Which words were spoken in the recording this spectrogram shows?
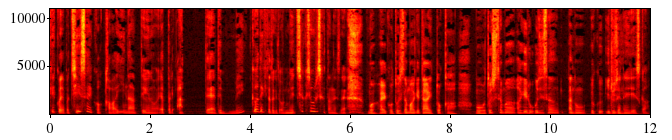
結構やっぱ小さい子可愛いなっていうのはやっぱりあって、で、メイクができた時って俺めちゃくちゃ嬉しかったんですね。もう早くお年玉あげたいとか、もうお年玉あげるおじさん、あの、よくいるじゃないですか。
